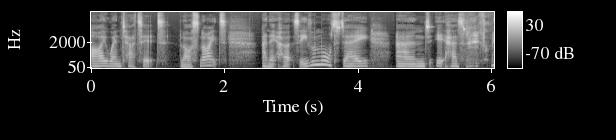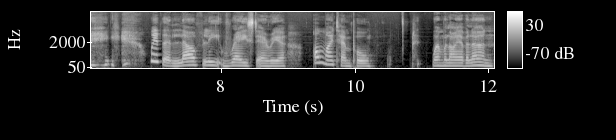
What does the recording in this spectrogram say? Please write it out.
I went at it last night and it hurts even more today. And it has left me with a lovely raised area on my temple. When will I ever learn?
